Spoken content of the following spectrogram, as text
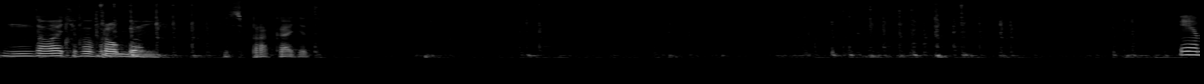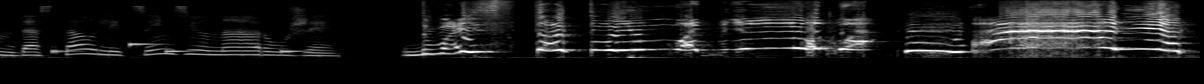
Ну, давайте попробуем, если прокатит. М достал лицензию на оружие. Два из ста, твою мать, мне жопа! А, нет!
